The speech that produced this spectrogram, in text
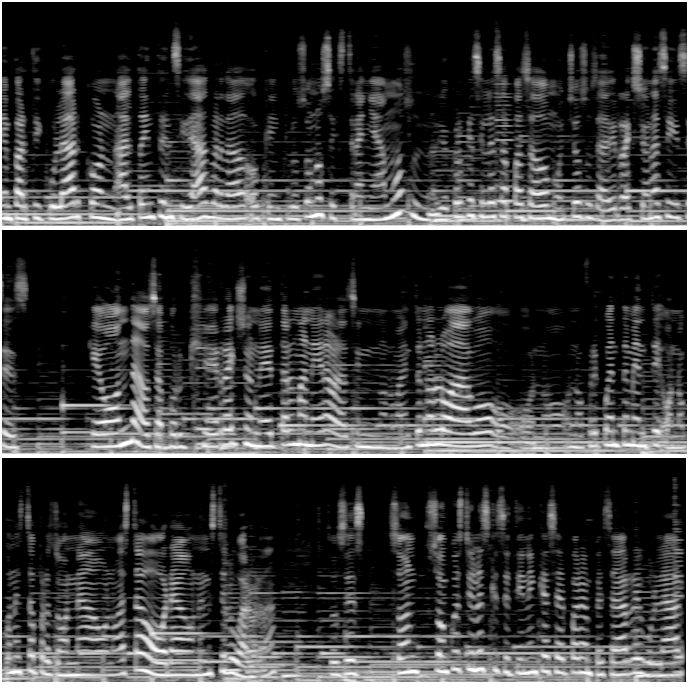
en particular con alta intensidad, ¿verdad? O que incluso nos extrañamos. Yo creo que sí les ha pasado a muchos, o sea, reaccionas y dices, ¿qué onda? O sea, ¿por qué reaccioné de tal manera? Ahora, si normalmente no lo hago o, no, no frecuentemente, o no con esta persona, o no hasta ahora, o no en este lugar, ¿verdad? Entonces, son, son cuestiones que se tienen que hacer para empezar a regular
